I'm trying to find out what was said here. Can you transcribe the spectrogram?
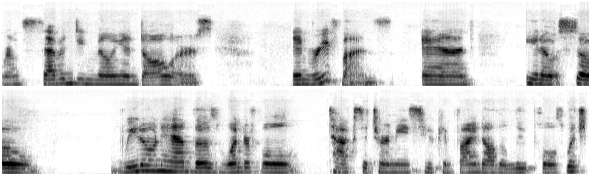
around 70 million dollars in refunds and you know so we don't have those wonderful tax attorneys who can find all the loopholes which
